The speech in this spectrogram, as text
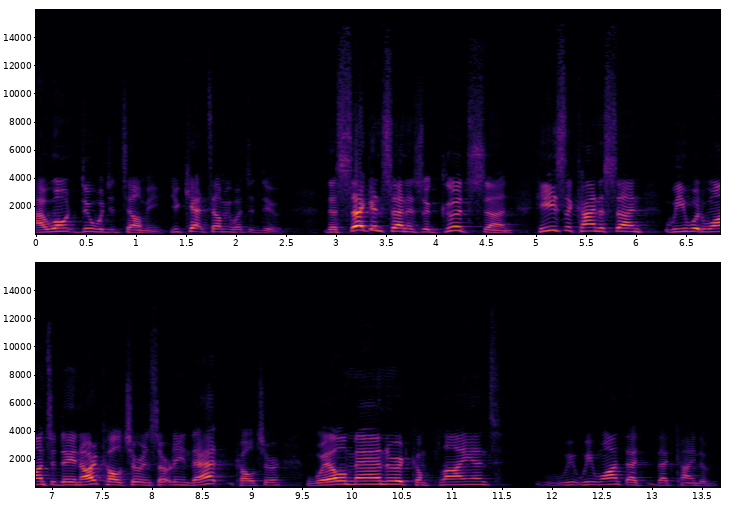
I won't do what you tell me. You can't tell me what to do. The second son is a good son. He's the kind of son we would want today in our culture, and certainly in that culture. Well mannered, compliant. We, we want that, that kind of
